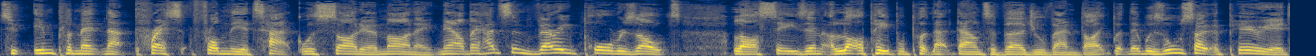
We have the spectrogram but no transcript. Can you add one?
to implement that press from the attack was Sadio Mane. Now, they had some very poor results last season. A lot of people put that down to Virgil van Dijk, but there was also a period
